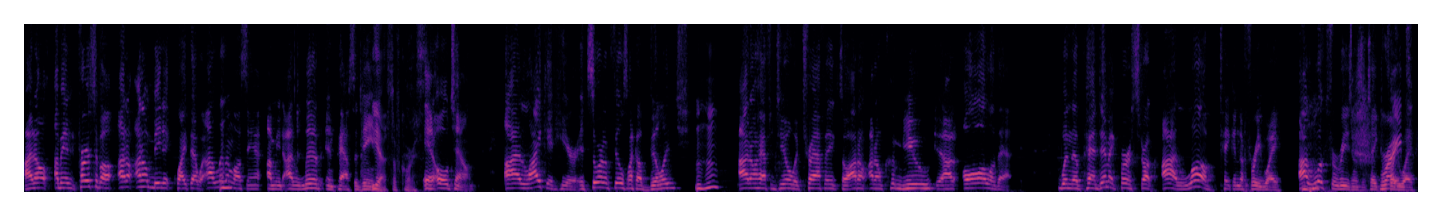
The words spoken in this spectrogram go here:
I don't. I mean, first of all, I don't. I don't mean it quite that way. I live in Los Angeles. I mean, I live in Pasadena. Yes, of course. in Old Town. I like it here. It sort of feels like a village. Mm-hmm. I don't have to deal with traffic, so I don't. I don't commute. I, all of that. When the pandemic first struck, I loved taking the freeway. I looked for reasons to take the Mm-hmm. Right? freeway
